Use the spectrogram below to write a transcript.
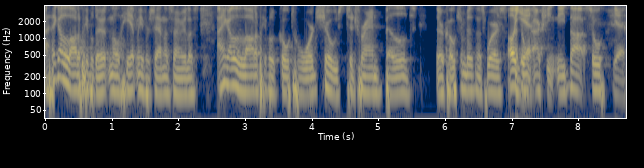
I think a lot of people do it, and they'll hate me for saying this when. I think a lot of people go towards shows to try and build their coaching business, whereas Oh, I don't actually need that. So, Yeah,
